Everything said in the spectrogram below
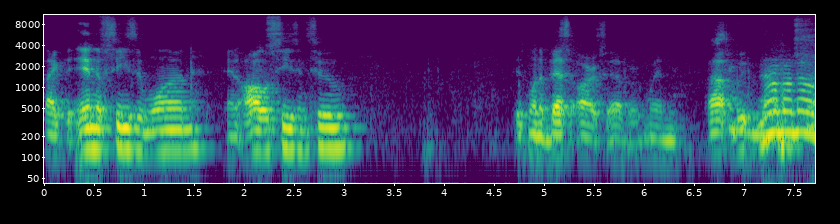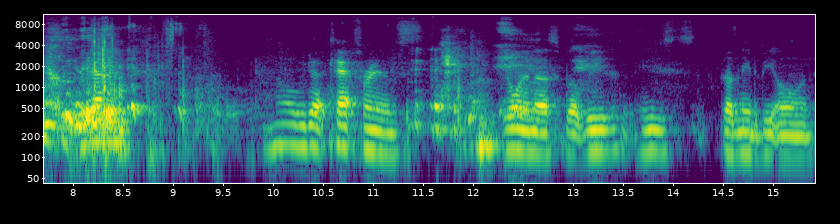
like the end of season one and all of season two is one of the best arcs ever. When uh, we, no, no, no, we got, no, we got cat friends joining us, but we he doesn't need to be on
